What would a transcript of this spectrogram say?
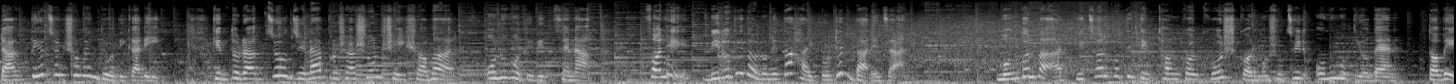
ডাক দিয়েছেন শুভেন্দু অধিকারী। কিন্তু রাজ্য জেলা প্রশাসন সেই সভার অনুমতি দিচ্ছে না। ফলে বিরোধী দলনেতা হাইকোর্টের দ্বারে যান। মঙ্গলবার বিচারপতি তীর্থঙ্কর ঘোষ কর্মসূচির অনুমতিও দেন। তবে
